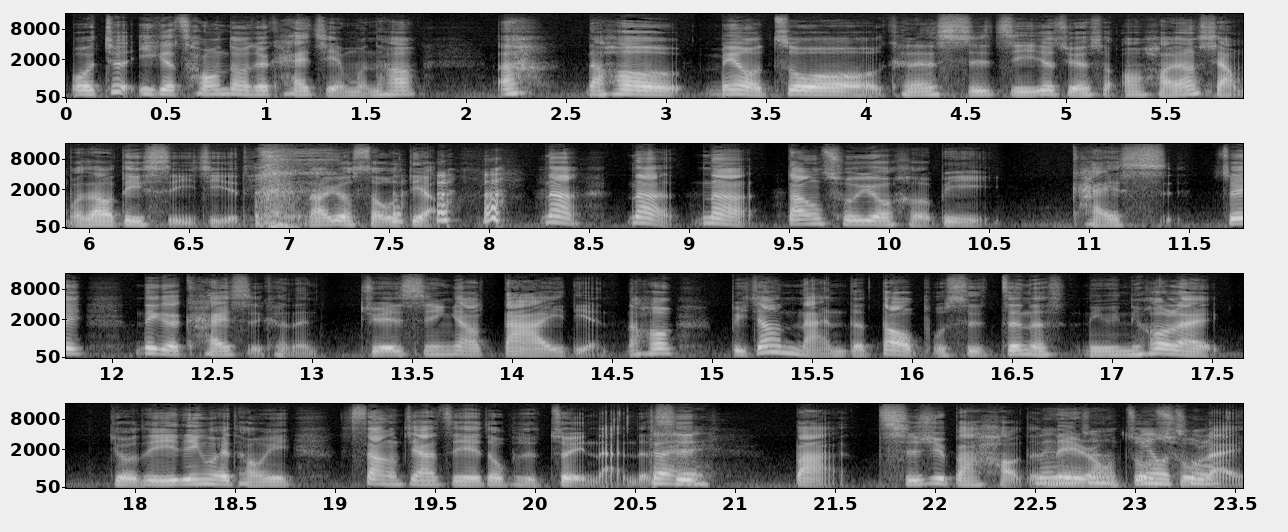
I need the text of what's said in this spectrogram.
我就一个冲动就开节目，然后啊，然后没有做可能十集，就觉得说哦，好像想不到第十一集的题目，然后又收掉。那那那当初又何必开始？所以那个开始可能决心要大一点，然后比较难的倒不是真的，你你后来。有的一定会同意，上架这些都不是最难的，是把持续把好的内容做出来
